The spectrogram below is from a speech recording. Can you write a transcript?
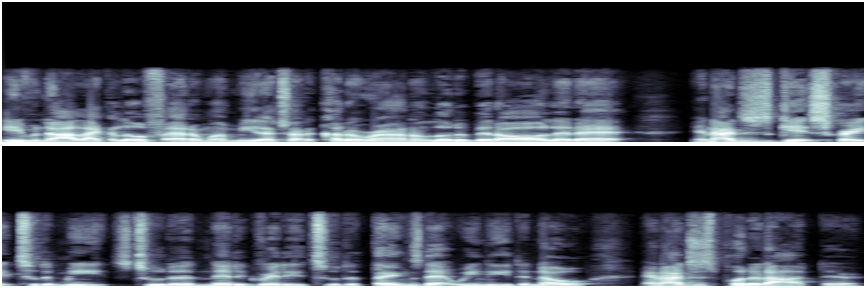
even though I like a little fat on my meat, I try to cut around a little bit all of that. And I just get straight to the meat, to the nitty gritty, to the things that we need to know. And I just put it out there.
